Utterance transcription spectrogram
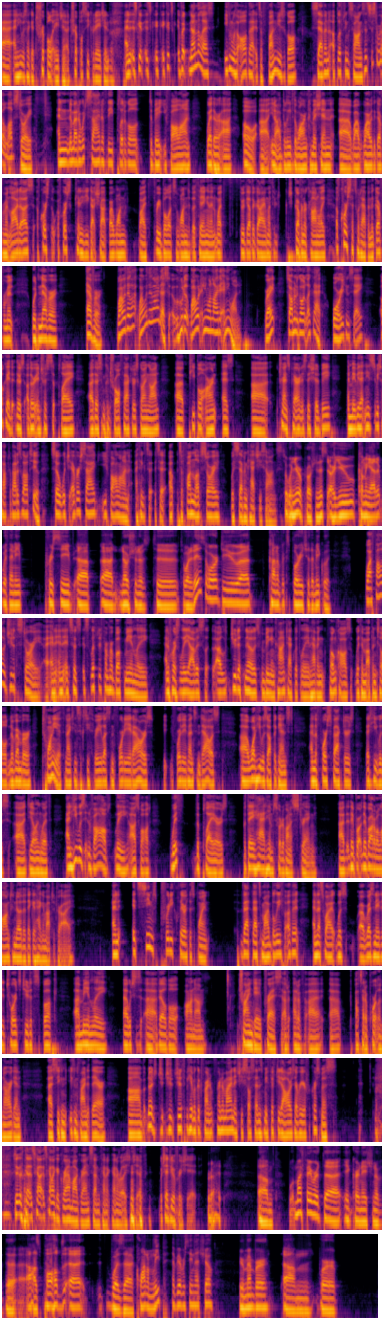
Uh, and he was like a triple agent, a triple secret agent. and it's good. It's, it, it gets, but nonetheless, even with all of that, it's a fun musical, seven uplifting songs. It's just a real love story. And no matter which side of the political debate you fall on, whether, uh, oh, uh, you know, I believe the Warren Commission, uh, why, why would the government lie to us? Of course, of course, Kennedy got shot by one, by three bullets, one to the thing, and then went through the other guy and went through Governor Connolly. Of course, that's what happened. The government would never, ever, why would they lie? Why would they lie to us? Who, do, why would anyone lie to anyone? Right? So I'm going to go like that. Or you can say, okay, th- there's other interests at play. Uh, there's some control factors going on. Uh, people aren't as, uh, transparent as they should be. And maybe that needs to be talked about as well too. So whichever side you fall on, I think it's a, it's a, it's a fun love story with seven catchy songs. So when you're approaching this, are you coming at it with any perceived uh, uh, notion of to to what it is, or do you uh, kind of explore each of them equally? Well, I followed Judyth's story, and and it's it's, it's lifted from her book, Me and Lee, and of course Lee obviously uh, Judyth knows from being in contact with Lee and having phone calls with him up until November twentieth, nineteen sixty three, less than forty eight hours before the events in Dallas, uh, what he was up against and the force factors that he was uh, dealing with, and he was involved, Lee Oswald, with the players, but they had him sort of on a string. Uh, they brought they brought him along to know that they could hang him out to dry, and it seems pretty clear at this point that that's my belief of it, and that's why it was uh, resonated towards Judyth's book, uh, Me and Lee, uh, which is uh, available on um, TrineDay Press out, out of uh, uh, outside of Portland, Oregon. Uh, so you can you can find it there. Um, but no, Ju- Ju- Judyth became a good friend friend of mine, and she still sends me fifty dollars every year for Christmas. so it's kind of it's kind of, it's kind of like a grandma grandson kind of kind of relationship, which I do appreciate. Right. Um, well, my favorite uh, incarnation of the Oswald uh, was uh, Quantum Leap. Have you ever seen that show? You remember um, where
